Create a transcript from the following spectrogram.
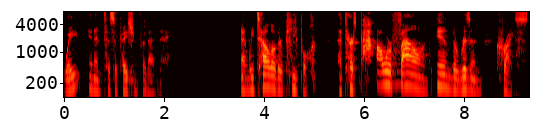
wait in anticipation for that day and we tell other people that there's power found in the risen Christ.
